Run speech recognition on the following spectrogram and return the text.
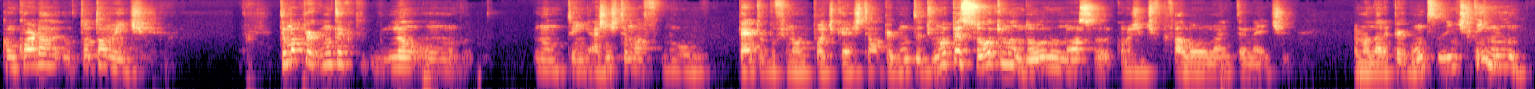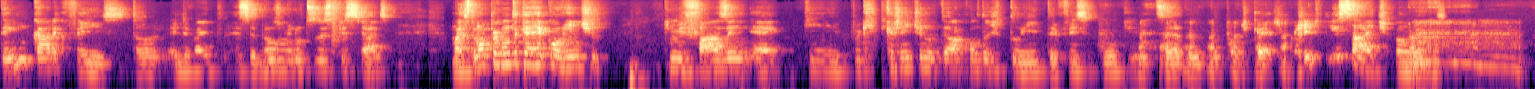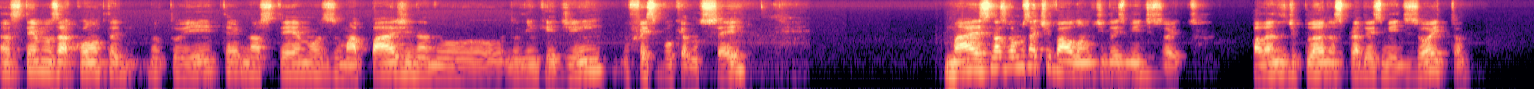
Concordo totalmente. Tem uma pergunta que não, não tem. A gente tem uma. No, perto do final do podcast, tem uma pergunta de uma pessoa que mandou no nosso. Quando a gente falou na internet para mandar perguntas, a gente tem um. Tem um cara que fez. Então ele vai receber uns minutos especiais. Mas tem uma pergunta que é recorrente que me fazem é que por que a gente não tem uma conta de Twitter, Facebook, etc, do podcast? A gente tem site, pelo menos. Nós temos a conta no Twitter, nós temos uma página no, no LinkedIn, no Facebook eu não sei. Mas nós vamos ativar ao longo de 2018. Falando de planos para 2018,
